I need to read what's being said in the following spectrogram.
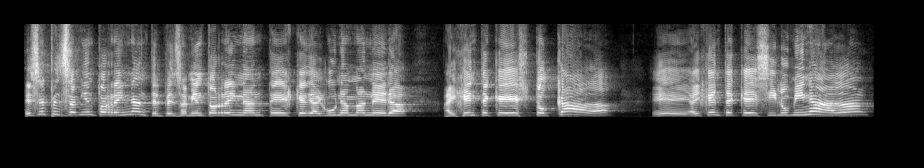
Es el pensamiento reinante. El pensamiento reinante es que de alguna manera hay gente que es tocada, eh, hay gente que es iluminada,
